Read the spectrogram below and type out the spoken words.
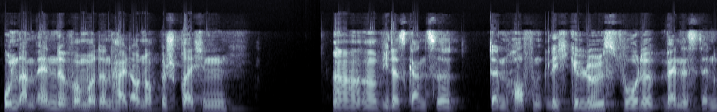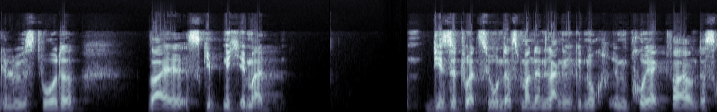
Und am Ende wollen wir dann halt auch noch besprechen, äh, äh wie das Ganze dann hoffentlich gelöst wurde, wenn es denn gelöst wurde, weil es gibt nicht immer die Situation, dass man dann lange genug im Projekt war und das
